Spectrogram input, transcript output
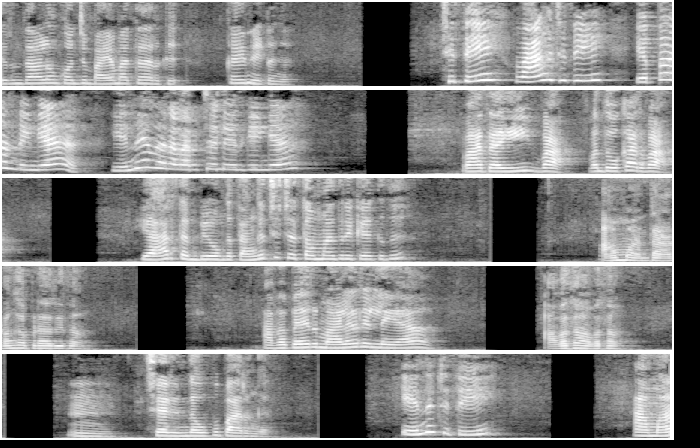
இருந்தாலும் கொஞ்சம் பயமா தான் இருக்கு. கை நீட்டுங்க. சித்தி வாங்க சித்தி. எப்ப வந்தீங்க? என்ன வேற வர சொல்லி இருக்கீங்க வா தாயி வா. வந்து உட்கார் வா. யார் தம்பி உங்க தங்கச்சி சத்தம் மாதிரி கேக்குது? ஆமாம் அந்த அடங்கப்படாரி தான். அவ பேர் மலர் இல்லையா? அவதான் அவதான். ம் சரி இந்த உப்பு பாருங்க. என்ன சித்தி? ஆமா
